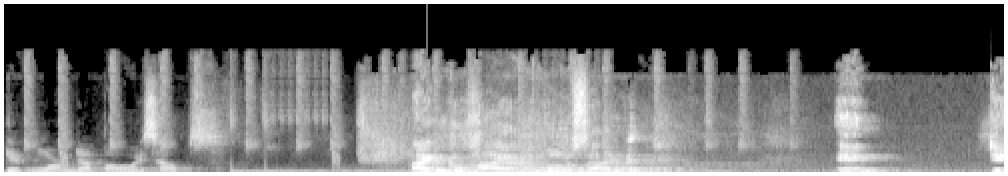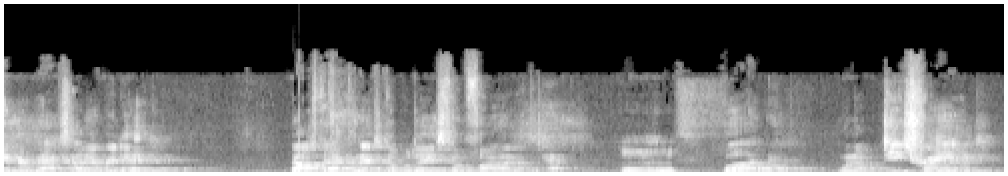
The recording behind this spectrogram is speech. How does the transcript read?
Getting warmed up always helps. I can go high on the low side of it and damn near max out every day. Bounce back the next couple days, feel fine like nothing happened. Mm-hmm. But when I'm detrained,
